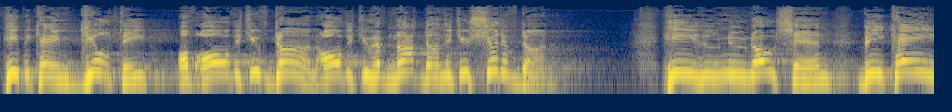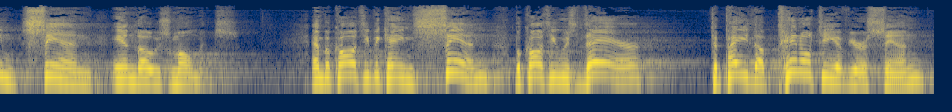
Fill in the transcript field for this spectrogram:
He became guilty of all that you've done, all that you have not done that you should have done. He who knew no sin became sin in those moments. And because he became sin, because he was there to pay the penalty of your sin,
